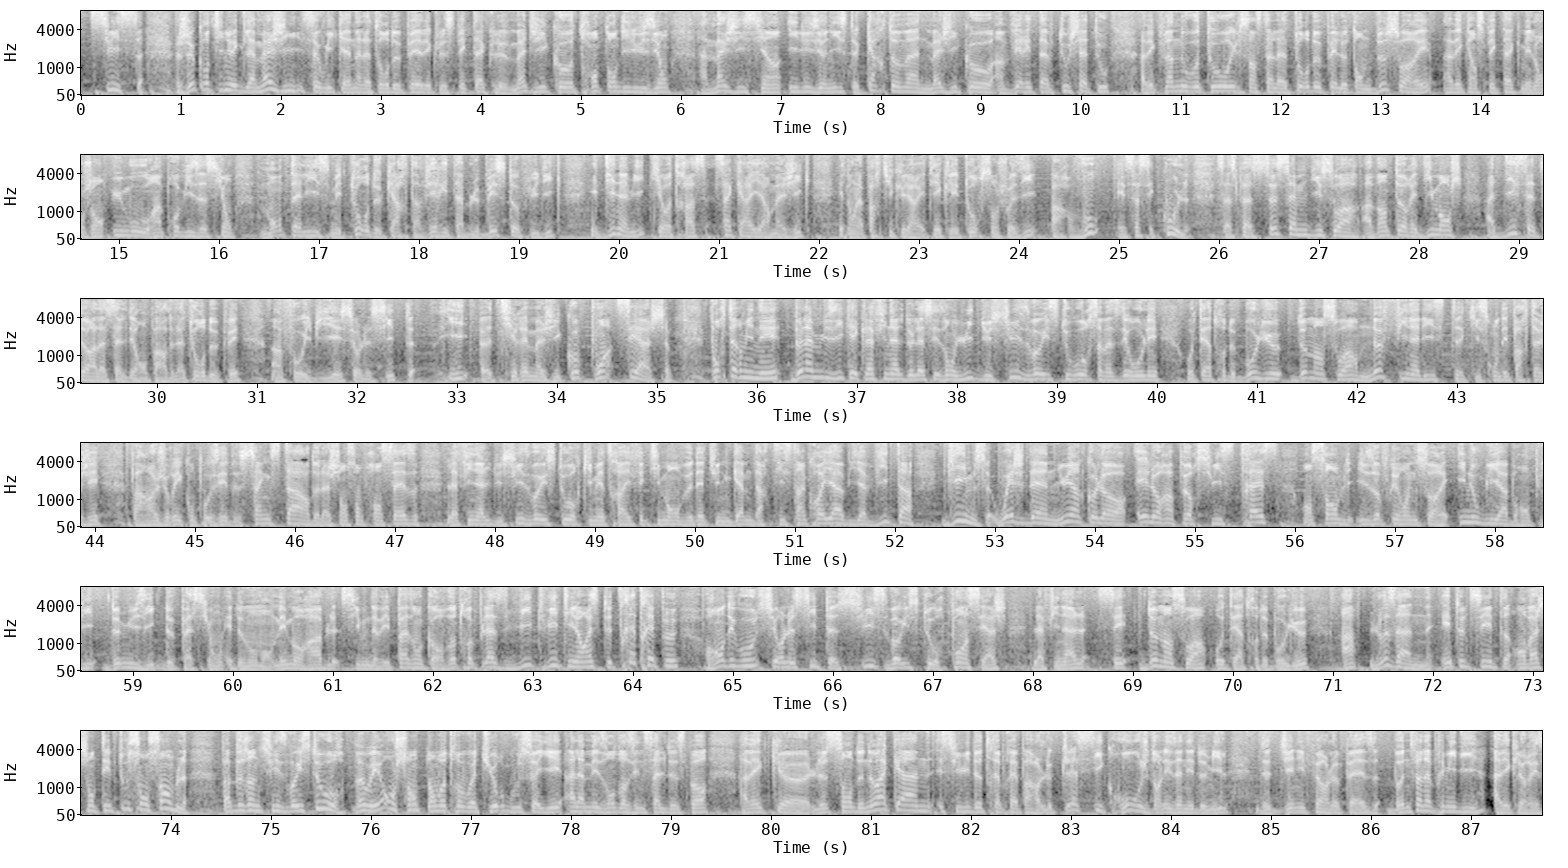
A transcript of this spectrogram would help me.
Suisse. Je continue avec de la magie ce week-end à la Tour de Paix avec le spectacle Magico, 30 ans d'illusion, un magicien, illusionniste, cartomane, Magico, un véritable touche-à-tout avec plein de nouveaux tours. Il s'installe à Tour de Paix le temps de deux soirées avec un spectacle mélangeant humour, improvisation, mentalisme et tour de cartes, un véritable best-of ludique et dynamique qui retrace sa carrière magique et dont la particularité est que les tours sont choisis par vous et ça c'est cool. Ça se passe ce samedi soir à 20h et dimanche à 17h à la salle des remparts de la Tour de Paix. Infos et billets sur le site i-magico.ch. Pour terminer, de la musique avec la finale de la saison 8 du Swiss Voice Tour. Ça va se dérouler au théâtre de Beaulieu demain soir. Neuf finalistes qui seront départagés par un jury composé de cinq stars de la chanson française. La finale du Swiss Voice Tour qui mettra effectivement en vedette une gamme d'artistes incroyables. Il y a Vita, Gims, Weshden, Nuit Incolore et le rappeur suisse Stress. Ensemble, ils offriront une soirée inoubliable remplie de musique, de passion et de moments mémorables. Si vous n'avez pas encore votre place, vite, vite, il en reste très très peu. Rendez-vous sur le site swissvoicetour.ch. La finale, c'est demain soir au théâtre de Beaulieu à Lausanne. Et tout de suite, on va chanter tous ensemble. Pas besoin de Swiss Voice Tour. Mais oui, on chante dans votre voiture, que vous soyez à la maison, dans une salle de sport, avec euh, le son de Noah Khan, suivi de très près par le classique rouge dans les années 2000 de Jennifer Lopez. Bonne fin d'après-midi avec le réseau.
